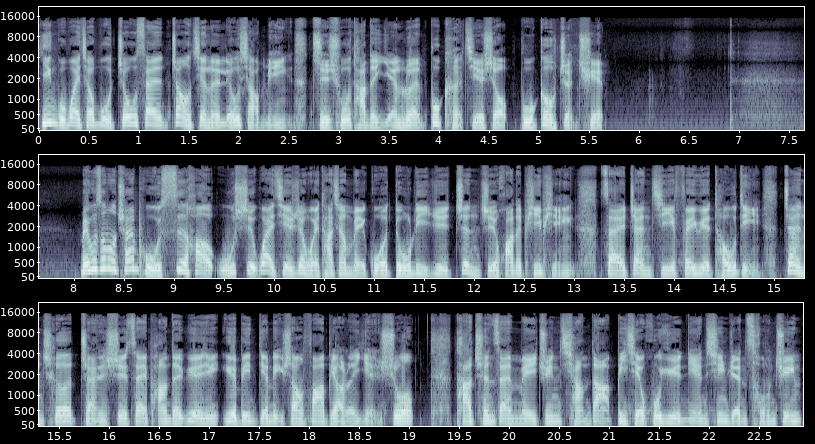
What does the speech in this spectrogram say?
英国外交部周三召见了刘晓明，指出他的言论不可接受，不够准确。美国总统川普四号无视外界认为他将美国独立日政治化的批评，在战机飞越头顶、战车展示在旁的阅阅兵典礼上发表了演说。他称赞美军强大，并且呼吁年轻人从军。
